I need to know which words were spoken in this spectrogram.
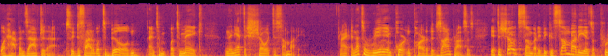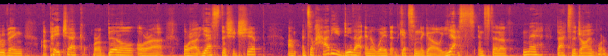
what happens after that. So you decide what to build and to, what to make, and then you have to show it to somebody. Right? And that's a really important part of the design process. You have to show it to somebody because somebody is approving a paycheck or a bill or a, or a yes, this should ship. Um, and so, how do you do that in a way that gets them to go yes instead of meh, back to the drawing board?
